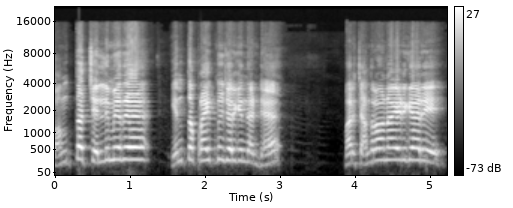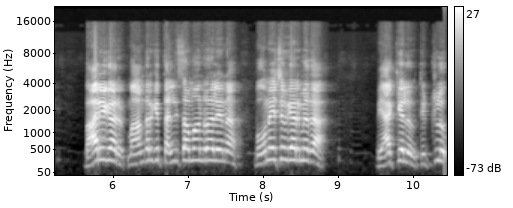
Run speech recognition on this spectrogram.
సొంత చెల్లి మీదే ఇంత ప్రయత్నం జరిగిందంటే మరి చంద్రబాబు నాయుడు గారి భార్య గారు మా అందరికీ తల్లి సమానురాలైన భువనేశ్వర్ గారి మీద వ్యాఖ్యలు తిట్లు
